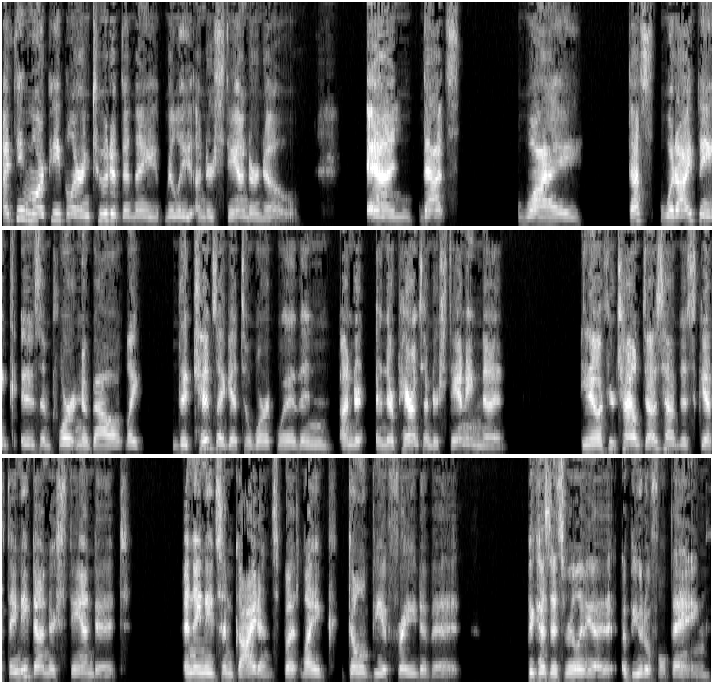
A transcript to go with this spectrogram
I think more people are intuitive than they really understand or know. And that's why that's what I think is important about like the kids I get to work with and under and their parents understanding that you know, if your child does have this gift, they need to understand it and they need some guidance, but like, don't be afraid of it because it's really a, a beautiful thing.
